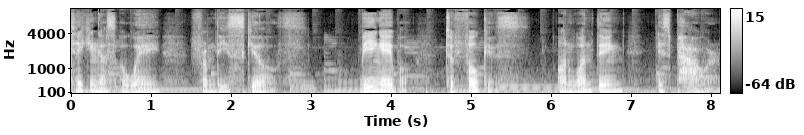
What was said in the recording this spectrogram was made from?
taking us away from these skills. Being able to focus on one thing is power.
